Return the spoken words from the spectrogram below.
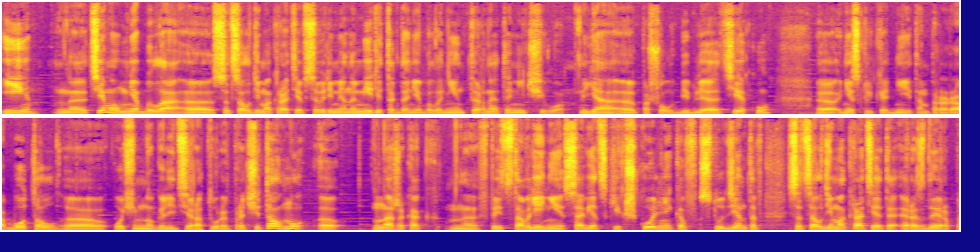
И э, тема у меня была э, «Социал-демократия в современном мире». Тогда не было ни интернета, ничего. Я э, пошел в библиотеку, несколько дней там проработал, очень много литературы прочитал. Ну, у нас же как в представлении советских школьников, студентов, социал-демократия – это РСДРП,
